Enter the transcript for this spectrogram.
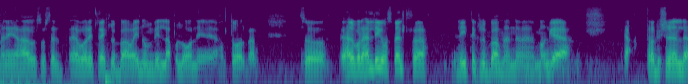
Men jeg har jo stort sett jeg har vært i tre klubber og var innom Villa på lån i halvt år. Men, så jeg har vært heldig og spilt for lite klubber, men uh, mange ja, tradisjonelle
